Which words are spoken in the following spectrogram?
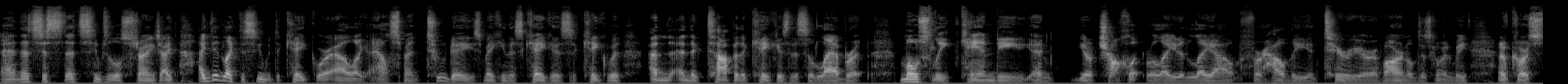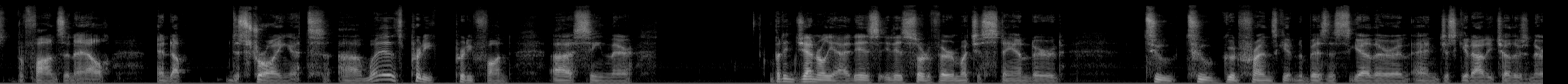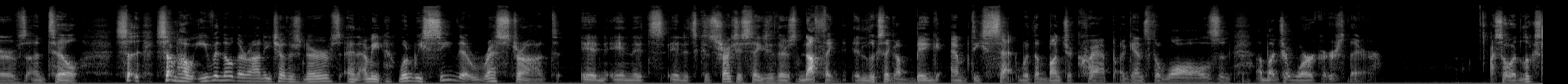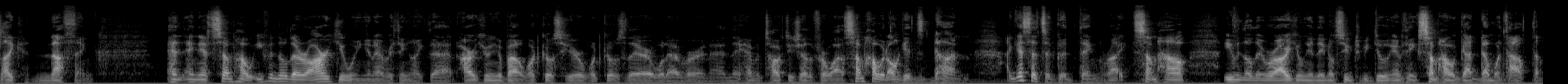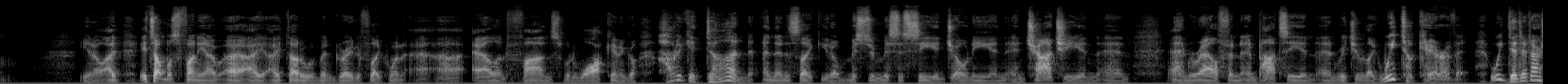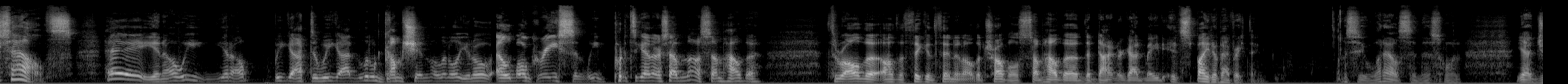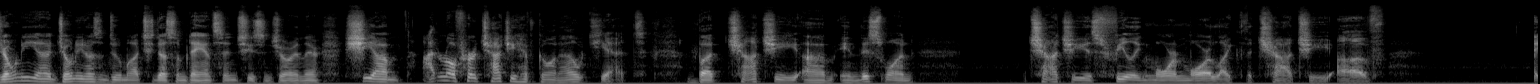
And that's just that seems a little strange. I I did like the scene with the cake where Al like Al spent two days making this cake. It's a cake with and and the top of the cake is this elaborate, mostly candy and you know chocolate related layout for how the interior of Arnold is going to be. And of course, the Fonz and Al end up destroying it. Um, it's pretty pretty fun uh, scene there. But in general, yeah, it is it is sort of very much a standard two two good friends get into business together and, and just get on each other's nerves until so, somehow even though they're on each other's nerves and I mean when we see the restaurant in in its in its construction stage there's nothing. It looks like a big empty set with a bunch of crap against the walls and a bunch of workers there. So it looks like nothing and and yet somehow even though they're arguing and everything like that arguing about what goes here what goes there whatever and, and they haven't talked to each other for a while somehow it all gets done. I guess that's a good thing right? Somehow even though they were arguing and they don't seem to be doing anything somehow it got done without them you know, I it's almost funny. I I, I thought it would have been great if like when uh, Al and Fonz would walk in and go, "How did it get done?" And then it's like you know, Mister, Mrs. C, and Joanie and, and Chachi and and and Ralph and and Potsy and and Richie were like, "We took care of it. We did it ourselves. Hey, you know, we you know." We got we got a little gumption, a little you know elbow grease, and we put it together ourselves. No, somehow the through all the all the thick and thin and all the troubles, somehow the the diner got made in spite of everything. Let's see what else in this one yeah, Joanie. Uh, Joanie doesn't do much. She does some dancing. She's enjoying there. She, um, I don't know if her and Chachi have gone out yet, but Chachi, um, in this one, Chachi is feeling more and more like the Chachi of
